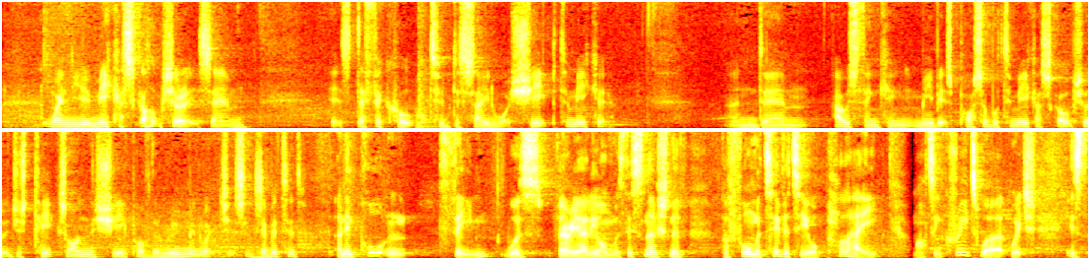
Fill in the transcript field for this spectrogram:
when you make a sculpture, it's um, it's difficult to decide what shape to make it. And um, I was thinking maybe it's possible to make a sculpture that just takes on the shape of the room in which it's exhibited. An important theme was very early on was this notion of performativity or play. Martin Creed's work, which is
